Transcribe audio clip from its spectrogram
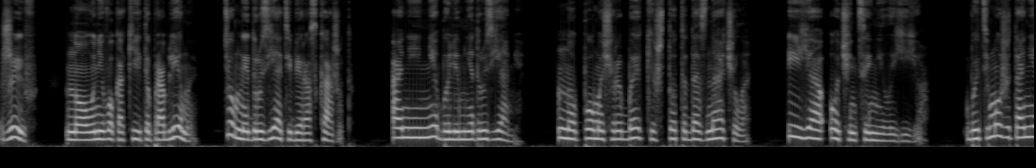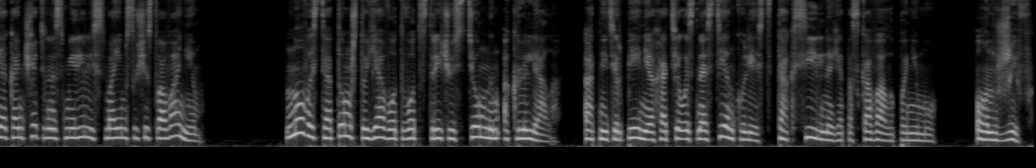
«Жив, но у него какие-то проблемы. Темные друзья тебе расскажут». Они не были мне друзьями. Но помощь Ребекки что-то дозначила, и я очень ценила ее. Быть может, они окончательно смирились с моим существованием? Новость о том, что я вот-вот встречусь с темным, окрыляла. От нетерпения хотелось на стенку лезть, так сильно я тосковала по нему. Он жив.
